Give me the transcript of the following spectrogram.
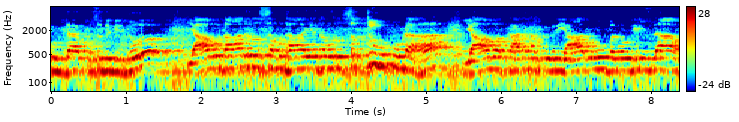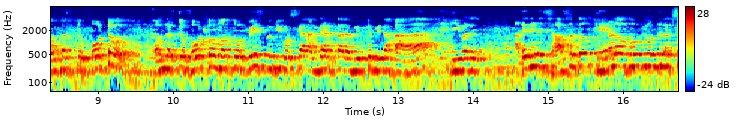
ಗುಡ್ಡ ಕುಸಿದು ಬಿದ್ದು ಯಾವುದಾದರೂ ಸಮುದಾಯದವರು ಸತ್ತು ಕೂಡ ಯಾವ ಕಾರಣಕ್ಕೂ ಇವರು ಯಾರೂ ಬರುವುದಿಲ್ಲ. ಒಂದಷ್ಟು ಫೋಟೋ ಒಂದಷ್ಟು ಫೋಟೋ ಮತ್ತು ಫೇಸ್ಬುಕ್ಗೋಸ್ಕರ ಅಡ್ಡಾಡ್ತಾರೆ ಬಿಟ್ಟು ವಿನಃ ಇವರು. ಅದೇ ಹೇಳಿ ಶಾಸಕರು ಕೇರಳ ಹೋಗಿ ಒಂದು ಲಕ್ಷ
